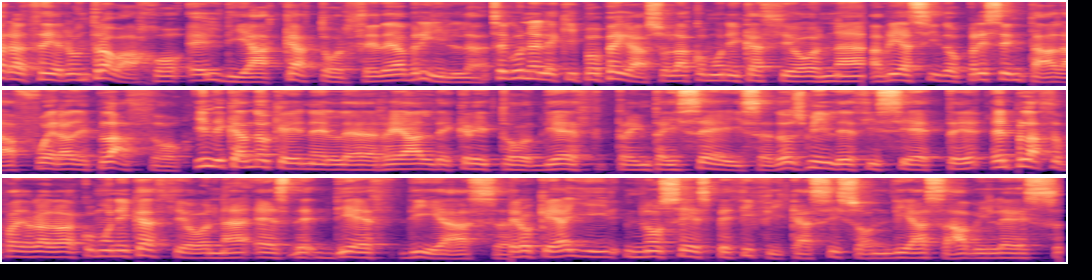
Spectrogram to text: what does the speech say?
para hacer un trabajo el día 14 de abril. Según el equipo Pegaso, la comunicación habría sido presentada fuera de plazo, indicando que en el Real Decreto 1036-2017 el plazo para la comunicación comunicación es de 10 días, pero que allí no se especifica si son días hábiles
